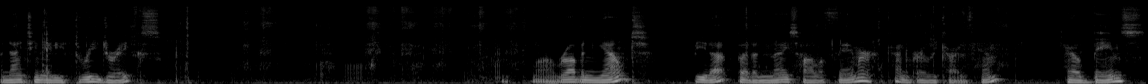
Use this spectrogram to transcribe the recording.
A 1983 Drake's. Well, Robin Yount beat up, but a nice Hall of Famer. Kind of early card of him. Harold Baines.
